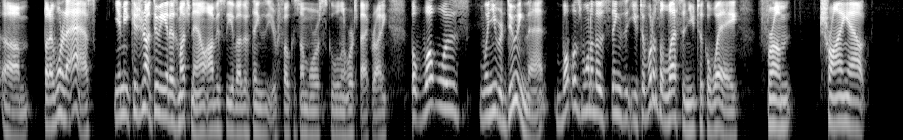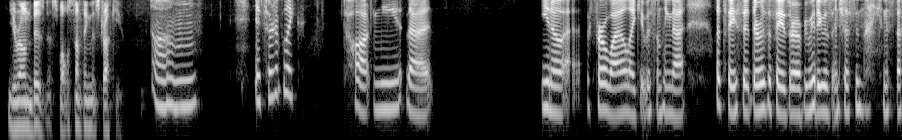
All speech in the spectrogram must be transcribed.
Um, but I wanted to ask, I mean, because you're not doing it as much now. Obviously, you have other things that you're focused on more school and horseback riding. But what was, when you were doing that, what was one of those things that you took, what was a lesson you took away from trying out your own business? What was something that struck you? Um, it sort of like taught me that, you know, for a while, like it was something that, let's face it, there was a phase where everybody was interested in that kind of stuff,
